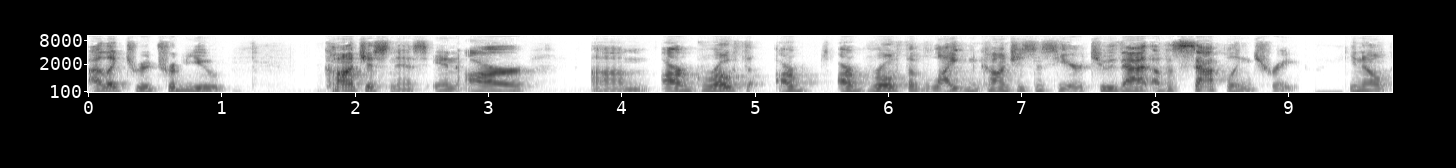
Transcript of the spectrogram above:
i like to attribute consciousness in our um, our growth our our growth of light and consciousness here to that of a sapling tree. You know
